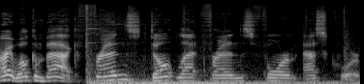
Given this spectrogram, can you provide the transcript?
All right, welcome back. Friends, don't let friends form S corps.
